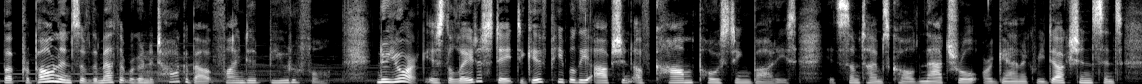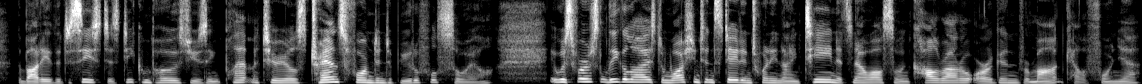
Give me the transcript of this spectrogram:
but proponents of the method we're going to talk about find it beautiful. New York is the latest state to give people the option of composting bodies. It's sometimes called natural organic reduction since the body of the deceased is decomposed using plant materials transformed into beautiful soil. It was first legalized in Washington state in 2019. It's now also in Colorado, Oregon, Vermont, California, California.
